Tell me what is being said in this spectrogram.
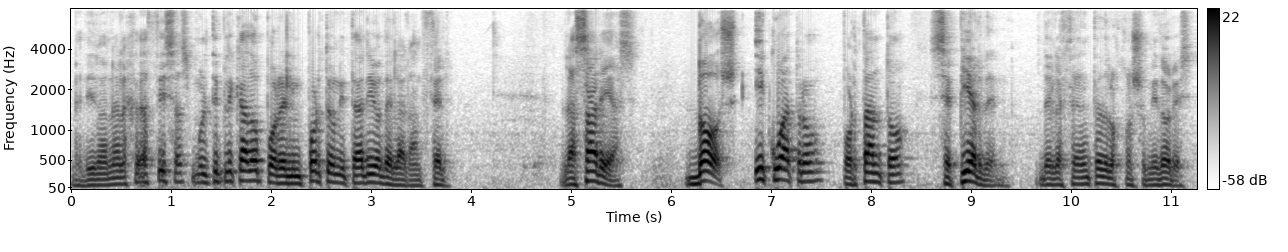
medido en el eje de abscisas, multiplicado por el importe unitario del arancel. Las áreas 2 y 4, por tanto, se pierden del excedente de los consumidores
